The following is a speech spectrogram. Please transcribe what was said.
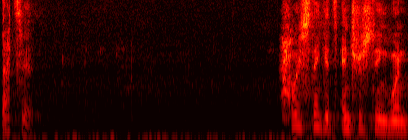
That's it. I always think it's interesting when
